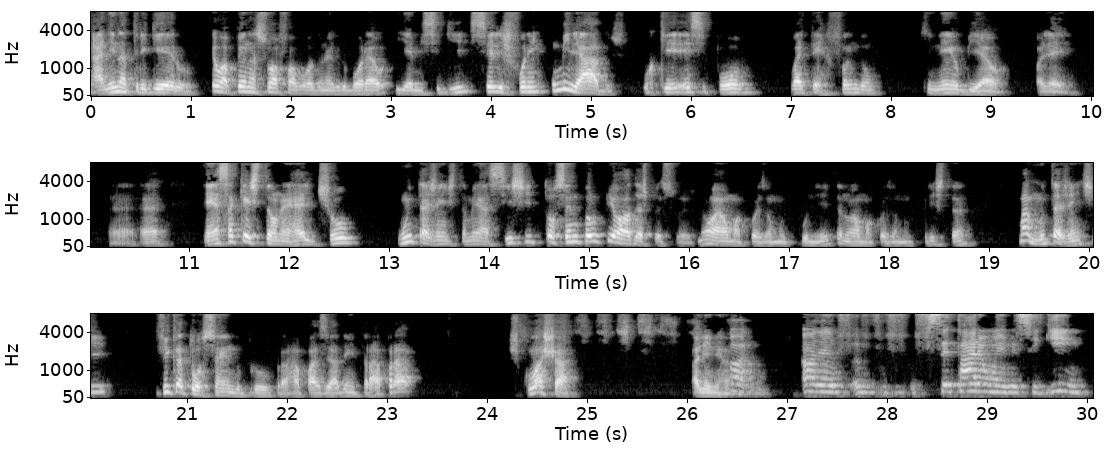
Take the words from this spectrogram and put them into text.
a Nina Trigueiro, eu apenas sou a favor do Negro do Borel e me seguir se eles forem humilhados, porque esse povo vai ter fandom que nem o Biel. Olha aí. É, é. Tem essa questão, né? Reality show, muita gente também assiste torcendo pelo pior das pessoas. Não é uma coisa muito bonita, não é uma coisa muito cristã, mas muita gente fica torcendo para a rapaziada entrar para esculachar. Aline Olha, olha, citaram o MC Gui,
